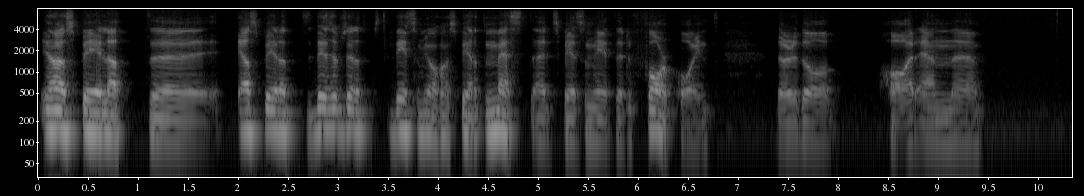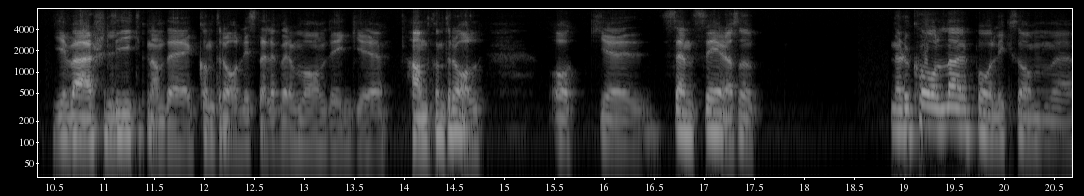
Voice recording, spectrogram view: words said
jag har spelat, eh, jag har spelat, det som, spelat, det som jag har spelat mest är ett spel som heter Farpoint. Där du då har en eh, gevärsliknande kontroll istället för en vanlig eh, handkontroll. Och eh, sen ser du alltså när du kollar på liksom eh,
